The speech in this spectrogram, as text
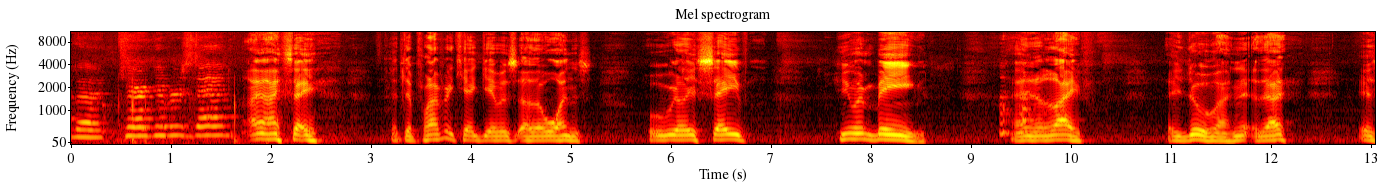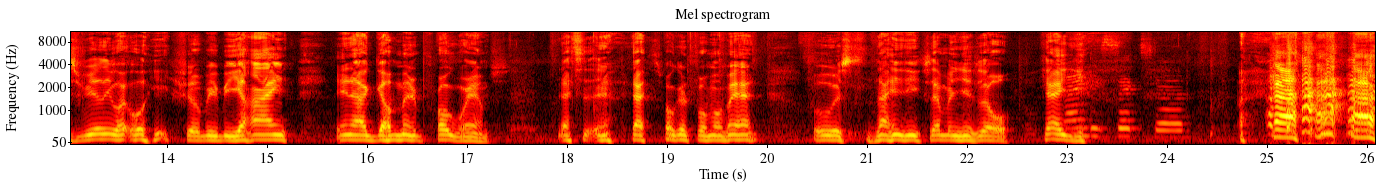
about the caregivers, Dad? I, I say that the private caregivers are the ones who really save human beings and life. They do, and that is really what we should be behind in our government programs. That's that's spoken from a man who is 97 years old. Okay, Ninety-six, Dad. I'm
